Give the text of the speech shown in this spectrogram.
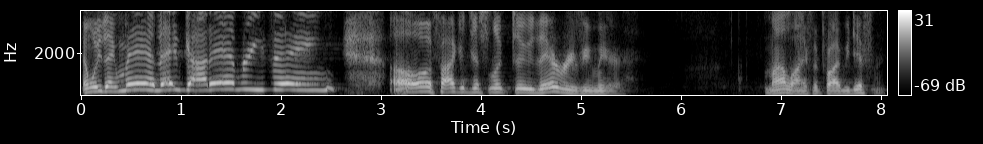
and we think, man, they've got everything. Oh, if I could just look through their rearview mirror, my life would probably be different.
